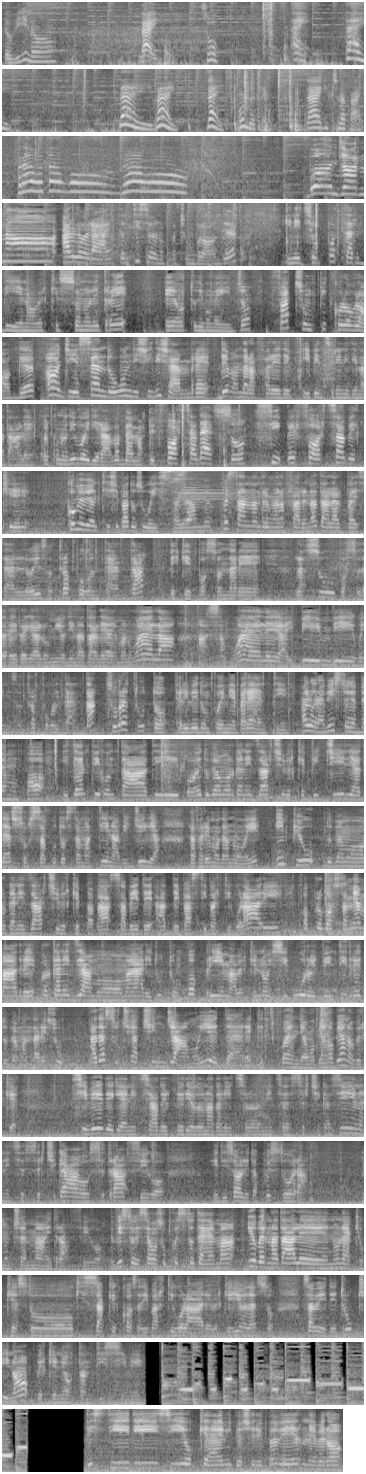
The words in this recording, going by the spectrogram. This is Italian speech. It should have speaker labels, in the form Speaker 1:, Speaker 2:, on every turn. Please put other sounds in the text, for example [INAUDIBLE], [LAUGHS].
Speaker 1: Tovino. Dai, su. Dai, dai. Dai, vai. Dai, un, due, tre. Dai che ce la fai. Bravo Tavo, bravo. Buongiorno. Allora, è tantissimo che non faccio un vlog. Inizio un po' tardino perché sono le 3 e 8 di pomeriggio faccio un piccolo vlog. Oggi essendo 11 dicembre devo andare a fare i pensierini di Natale. Qualcuno di voi dirà vabbè ma per forza adesso? sì per forza perché come vi ho anticipato su Instagram quest'anno andremo a fare Natale al paesello. Io sono troppo contenta perché posso andare lassù, posso dare il regalo mio di Natale a Emanuela, a Samuele, ai bimbi, troppo contenta. Soprattutto rivedo un po' i miei parenti. Allora, visto che abbiamo un po' i tempi contati, poi dobbiamo organizzarci perché vigilia, adesso ho saputo stamattina, vigilia la faremo da noi. In più dobbiamo organizzarci perché papà, sapete, ha dei pasti particolari. Ho proposto a mia madre, organizziamo magari tutto un po' prima perché noi sicuro il 23 dobbiamo andare su adesso ci accingiamo io e Derek poi andiamo piano piano perché si vede che è iniziato il periodo natalizio inizia ad esserci casino inizia ad esserci caos traffico e di solito a quest'ora non c'è mai traffico. Visto che siamo su questo tema io per Natale non è che ho chiesto chissà che cosa di particolare perché io adesso sapete trucchi no perché ne ho tantissimi. Vestiti, sì, ok, mi piacerebbe averne, però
